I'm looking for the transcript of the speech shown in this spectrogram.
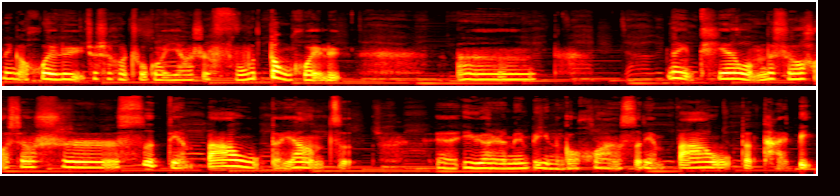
那个汇率就是和出国一样是浮动汇率。嗯，那天我们的时候好像是四点八五的样子，呃，一元人民币能够换四点八五的台币。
